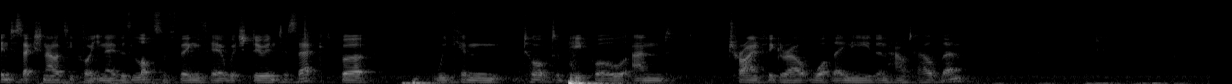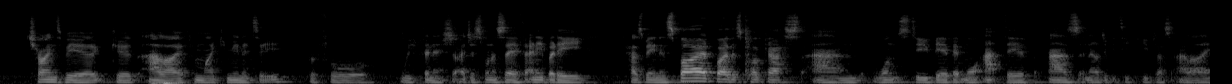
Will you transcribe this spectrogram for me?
intersectionality point, you know, there's lots of things here which do intersect, but we can talk to people and try and figure out what they need and how to help them. Trying to be a good ally for my community before we finish, I just want to say if anybody has been inspired by this podcast and wants to be a bit more active as an LGBTQ plus ally,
